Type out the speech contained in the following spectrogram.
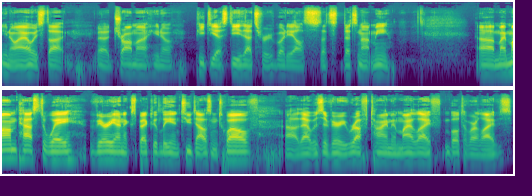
You know, I always thought uh, trauma, you know, PTSD, that's for everybody else. That's that's not me. Uh, my mom passed away very unexpectedly in 2012. Uh, that was a very rough time in my life, both of our lives.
